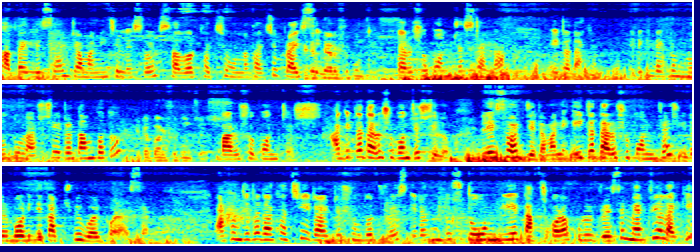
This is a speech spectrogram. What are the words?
হাতায় লেস ওয়ার্ক জামার নিচে লেস ওয়ার্ক সালোয়ার থাকছে ওনা থাকছে প্রাইস সেম তেরোশো পঞ্চাশ। টাকা। এটা দেখেন এটা কিন্তু একদম নতুন আসছে। এটার দাম কত? এটা বারোশো পঞ্চাশ। আগেরটা তেরোশো পঞ্চাশ ছিল। লেস ওয়ার্ক যেটা মানে এইটা তেরোশো পঞ্চাশ এটার বডিতে কাটছবি ওয়ার্ক করা আছে। এখন যেটা দেখাচ্ছি এটা একটা সুন্দর ড্রেস এটা কিন্তু স্টোন দিয়ে কাজ করা পুরো ড্রেসে ম্যাটেরিয়াল একই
